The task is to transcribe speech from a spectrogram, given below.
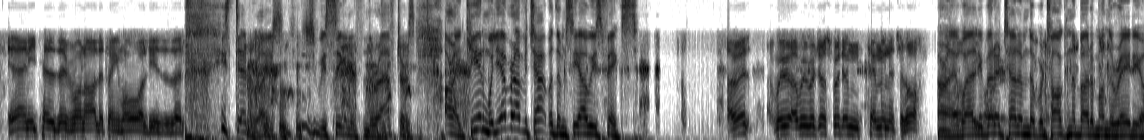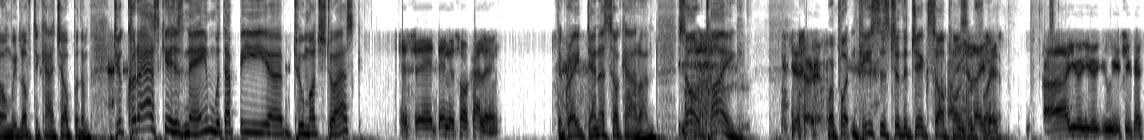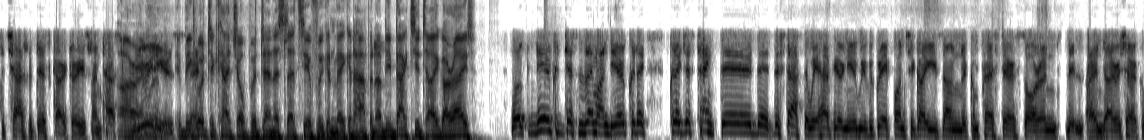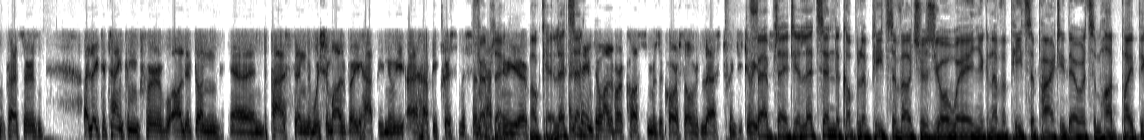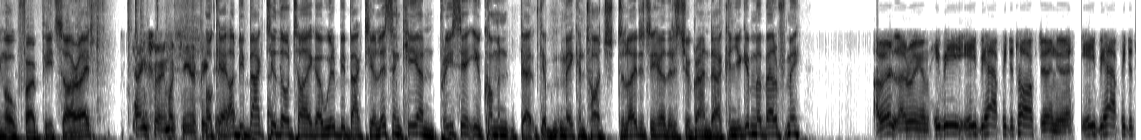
Yeah, and he tells everyone all the time how old he is well. He's dead right. he should be singing it from the rafters. All right, Kian, will you ever have a chat with him? See how he's fixed. I will. We, we were just with him 10 minutes ago. All right. Well, you better tell him that we're talking about him on the radio, and we'd love to catch up with him. Do, could I ask you his name? Would that be uh, too much to ask? It's uh, Dennis O'Callaghan. The great Dennis O'Callaghan. So, Tadhg, yes, sir. we're putting pieces to the jigsaw puzzle for you. Uh, you, you, you, if you get to chat with this character, he's fantastic. All right. he really well, is. It'd be good to catch up with Dennis. Let's see if we can make it happen. I'll be back to you, Tadhg. All right. Well, dear, just as I'm on dear, could I could I just thank the, the, the staff that we have here, Neil? We have a great bunch of guys on the compressed air store and and Irish air compressors. I'd like to thank them for all they've done uh, in the past and wish them all very happy New Year, uh, happy Christmas and Fair happy play. New Year. Okay, let's and send- same to all of our customers, of course, over the last 22 Fair years. play to you. Let's send a couple of pizza vouchers your way, and you can have a pizza party there with some hot piping oak fire pizza. All right. Thanks very much, Neil. Appreciate Okay, it. I'll be back to you though, Tadhg. I will be back to you. Listen, Kian, appreciate you coming, uh, g- making touch. Delighted to hear that it's your granddad. Can you give him a bell for me? I will. I'll ring him. He'd be he'd be happy to talk to you anyway. He'd be happy to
